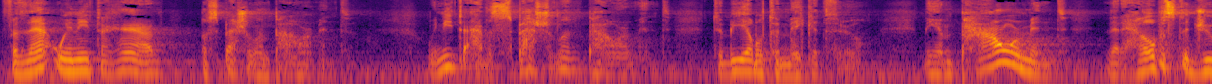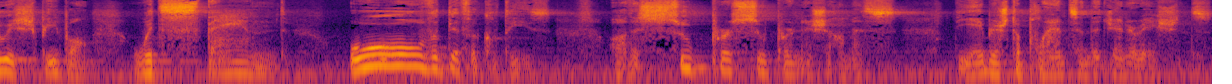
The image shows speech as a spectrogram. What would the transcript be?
For that, we need to have a special empowerment. We need to have a special empowerment to be able to make it through the empowerment that helps the Jewish people withstand all the difficulties are the super, super neshamas, the Abishta plants in the generations.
